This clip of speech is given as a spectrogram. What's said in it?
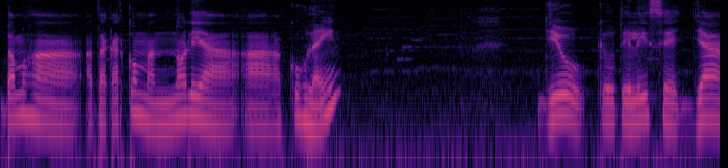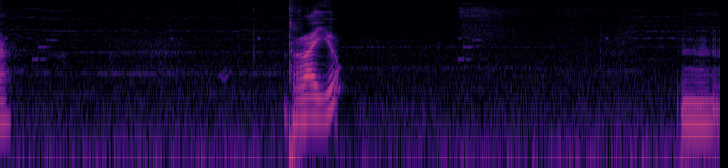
vamos a atacar con Magnolia a Kuzlain. Yu que utilice ya rayo. Mm.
